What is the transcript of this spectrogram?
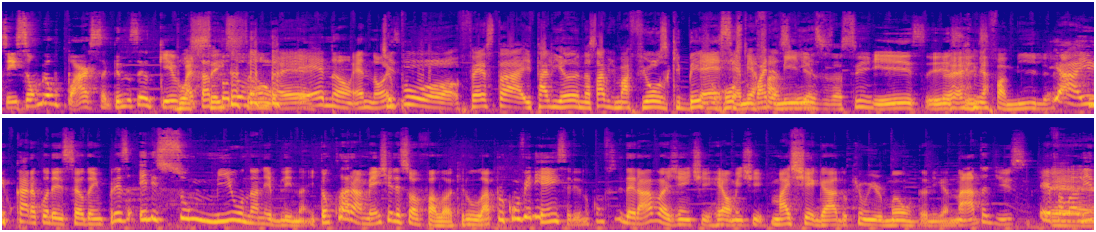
Vocês são meu parça, que não sei o que. Vai estar Vocês todo são, mundo. é. É, não, é nós. Tipo, festa italiana, sabe? De mafioso que beija Essa é o a rosto minha várias família. vezes, assim. Isso, isso, é, isso. minha família. E aí, o cara, quando ele saiu da empresa, ele sumiu na neblina. Então, claramente, ele só falou aquilo lá por conveniência. Ele não considerava a gente realmente mais chegado que um irmão, tá ligado? Nada disso. Ele É. falou ali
